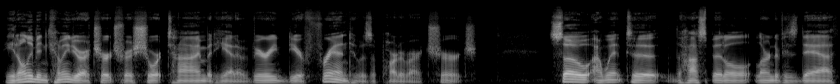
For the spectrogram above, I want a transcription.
He had only been coming to our church for a short time, but he had a very dear friend who was a part of our church. So I went to the hospital, learned of his death,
